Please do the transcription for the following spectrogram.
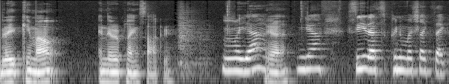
they came out and they were playing soccer. Oh yeah. Yeah. Yeah. See, that's pretty much like like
